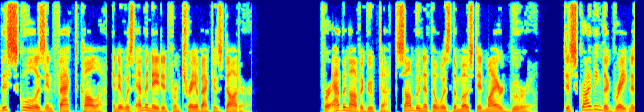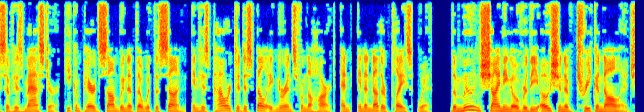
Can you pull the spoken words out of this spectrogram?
This school is in fact Kaula, and it was emanated from Trayambaka's daughter. For Abhinavagupta, Sambhunatha was the most admired guru. Describing the greatness of his master, he compared Sambhunatha with the sun, in his power to dispel ignorance from the heart, and, in another place, with the moon shining over the ocean of Trika knowledge.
